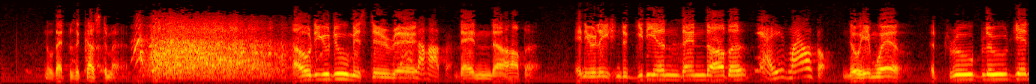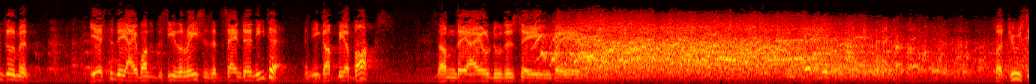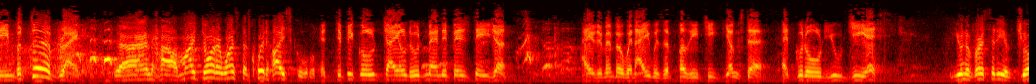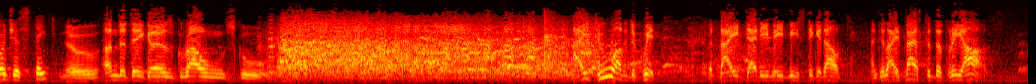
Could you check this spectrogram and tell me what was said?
No, that was a customer. How do you do, Mr. Uh, Vanderhopper. Vanderhopper? Any relation to Gideon Vanderhopper? Yeah, he's my uncle. Know him well. A true blue gentleman. Yesterday I wanted to see the races at Santa Anita, and he got me a box. Someday I'll do the same for him. But you seem perturbed, Riley. Yeah, and how? My daughter wants to quit high school. A typical childhood manifestation. I remember when I was a fuzzy-cheeked youngster at good old UGS. University of Georgia State. No, Undertaker's Ground School. I too wanted to quit, but my daddy made me stick it out until I'd mastered the three R's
